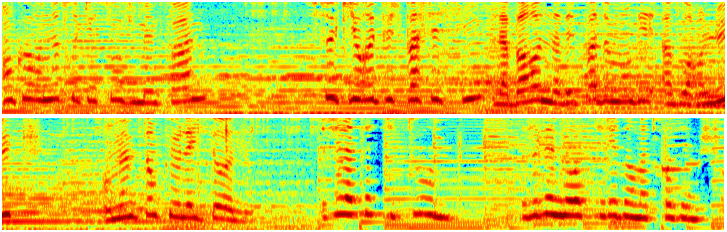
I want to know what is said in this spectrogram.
Encore une autre question du même fan. Ce qui aurait pu se passer si la baronne n'avait pas demandé à voir Luc en même temps que Layton. J'ai la tête qui tourne. Je vais me retirer dans ma troisième chambre.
